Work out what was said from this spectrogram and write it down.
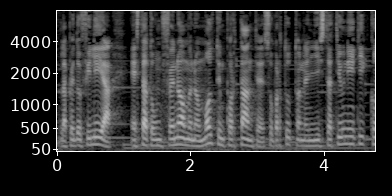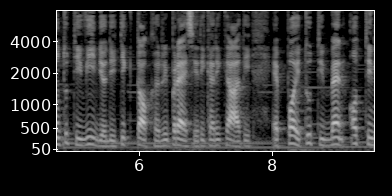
La pedofilia è stato un fenomeno molto importante soprattutto negli Stati Uniti con tutti i video di TikTok ripresi, ricaricati e poi tutti ben ottimizzati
